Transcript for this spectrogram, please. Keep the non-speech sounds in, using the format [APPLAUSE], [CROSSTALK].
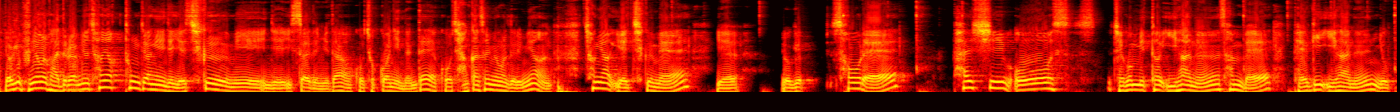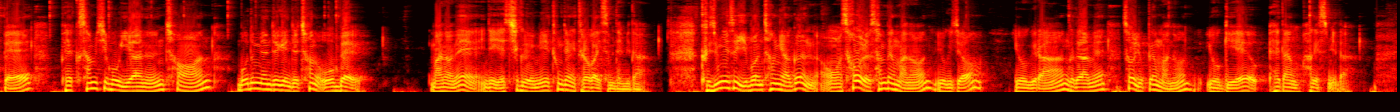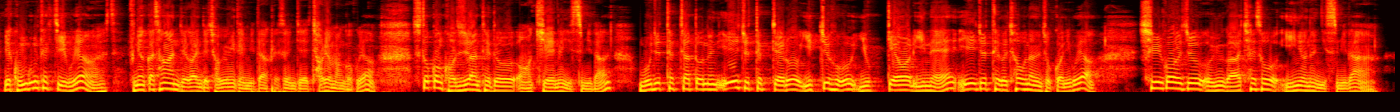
여기 분양을 받으려면 청약 통장에 이제 예치금이 이제 있어야 됩니다. 그 조건이 있는데, 그 잠깐 설명을 드리면 청약 예치금에 예 여기 서울에 85 제곱미터 이하는 300, 102 이하는 600, 135 이하는 1000, 모든 면적이 이제 1500만 원에 이제 예치금이 통장에 들어가 있으면 됩니다. 그 중에서 이번 청약은 어, 서울 300만 원 여기죠 여기랑 그 다음에 서울 600만 원 여기에 해당하겠습니다 이게 공공택지이고요. 분양가 상한제가 이제 적용이 됩니다. 그래서 이제 저렴한 거고요. 수도권 거주자한테도 어, 기회는 있습니다. 무주택자 또는 1주택제로 입주 후 6개월 이내 1주택을 처분하는 조건이고요. 실거주 의무가 최소 2년은 있습니다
